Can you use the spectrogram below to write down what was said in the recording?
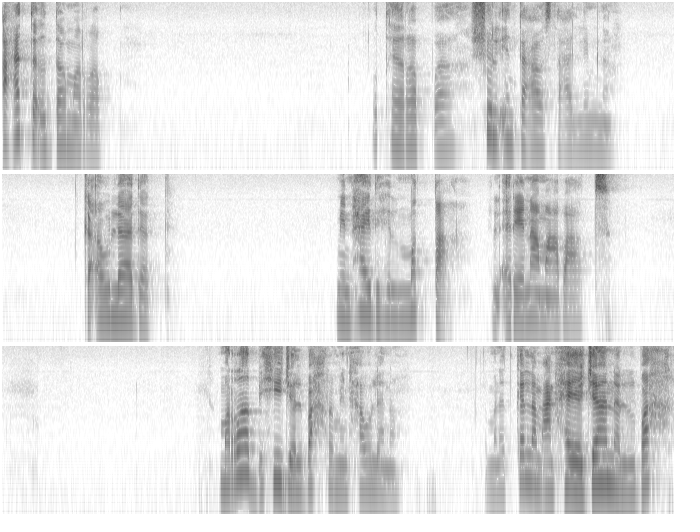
قعدت قدام الرب. قلت يا رب شو اللي أنت عاوز تعلمنا كأولادك من هذه المقطع اللي قريناه مع بعض؟ مرات بيجي البحر من حولنا. لما نتكلم عن هيجان البحر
